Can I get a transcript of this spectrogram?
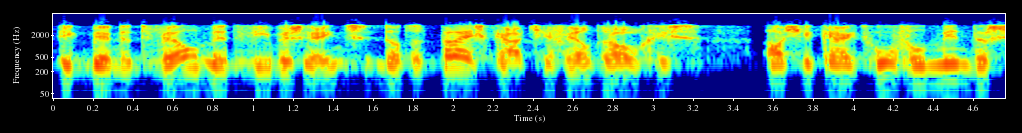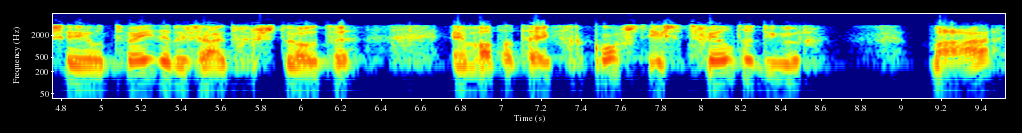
Ik ben het wel met Wiebes eens dat het prijskaartje veel te hoog is. Als je kijkt hoeveel minder CO2 er is uitgestoten en wat dat heeft gekost, is het veel te duur. Maar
